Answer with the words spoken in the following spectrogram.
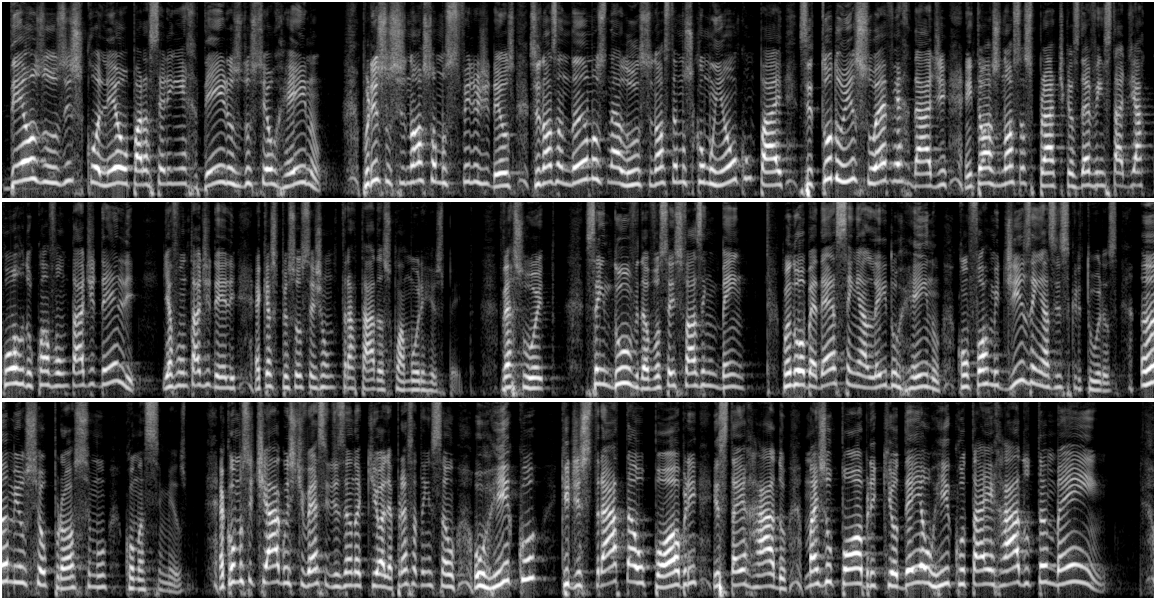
Deus os escolheu para serem herdeiros do seu reino. Por isso, se nós somos filhos de Deus, se nós andamos na luz, se nós temos comunhão com o Pai, se tudo isso é verdade, então as nossas práticas devem estar de acordo com a vontade dEle. E a vontade dEle é que as pessoas sejam tratadas com amor e respeito. Verso 8: Sem dúvida, vocês fazem bem quando obedecem à lei do reino, conforme dizem as Escrituras, ame o seu próximo como a si mesmo. É como se Tiago estivesse dizendo aqui: olha, presta atenção, o rico que distrata o pobre está errado, mas o pobre que odeia o rico está errado também.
